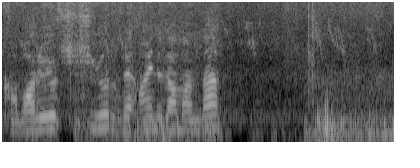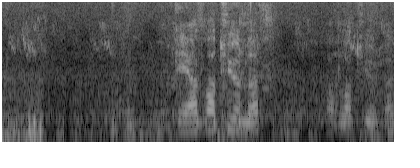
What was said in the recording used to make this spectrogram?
kabarıyor, şişiyor ve aynı zamanda beyazlatıyorlar, parlatıyorlar.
